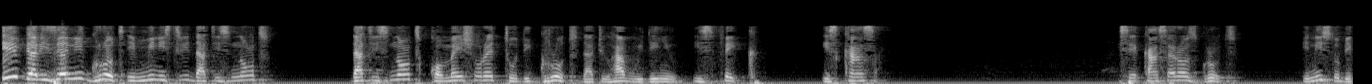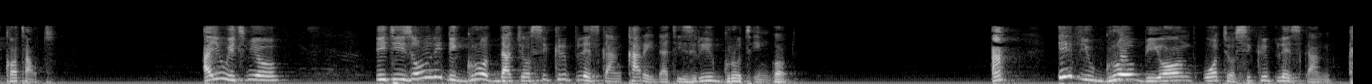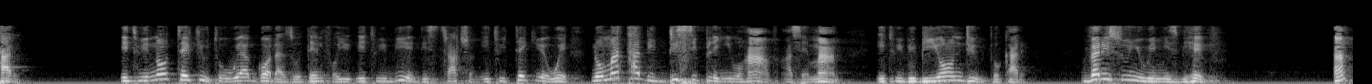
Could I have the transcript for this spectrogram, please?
If there is any growth in ministry that is not that is not commensurate to the growth that you have within you, is fake. Is cancer. It's a cancerous growth. It needs to be cut out. Are you with me? Oh? It is only the growth that your secret place can carry that is real growth in God. Huh? If you grow beyond what your secret place can carry, it will not take you to where God has ordained for you. It will be a distraction. It will take you away. No matter the discipline you have as a man, it will be beyond you to carry. Very soon you will misbehave. Huh?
